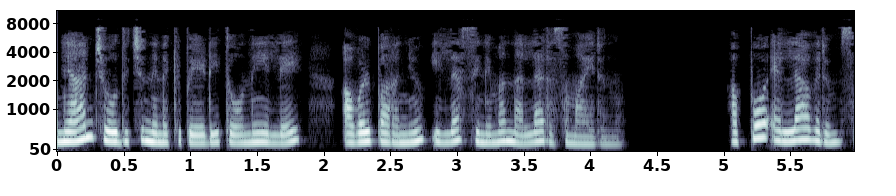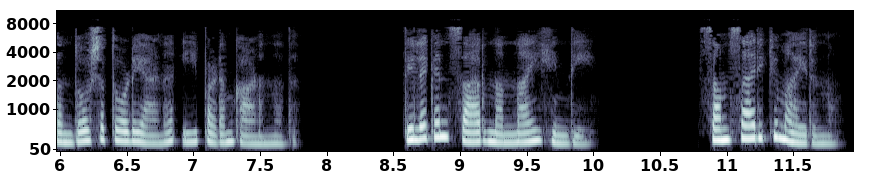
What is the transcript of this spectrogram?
ഞാൻ ചോദിച്ചു നിനക്ക് പേടി തോന്നിയില്ലേ? അവൾ പറഞ്ഞു ഇല്ല സിനിമ നല്ല രസമായിരുന്നു. അപ്പോ എല്ലാവരും സന്തോഷത്തോടെയാണ് ഈ പടം കാണുന്നത്. തിലകൻ സാർ നന്നായി ഹിന്ദി സംസാരിക്കുമായിരുന്നു.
